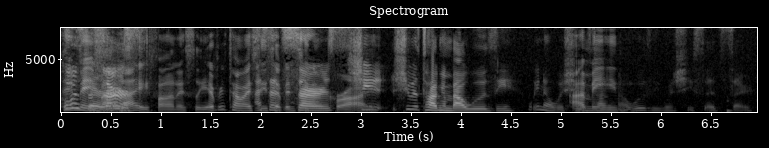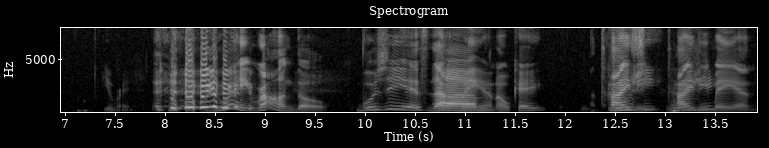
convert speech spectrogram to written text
Sirs. they Who's made my life honestly every time I see said 17 Sirs. I cry She she was talking about Woozi. We know what she I was talking about Woozi when she said sir. You're right. you ain't wrong though Bougie is that Um, man okay tiny Woogie? tiny Woogie? man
